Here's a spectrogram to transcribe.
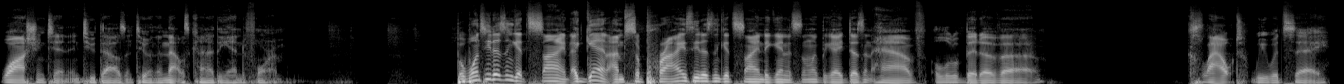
Washington in 2002. And then that was kind of the end for him. But once he doesn't get signed, again, I'm surprised he doesn't get signed again. It's not like the guy doesn't have a little bit of uh, clout, we would say.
